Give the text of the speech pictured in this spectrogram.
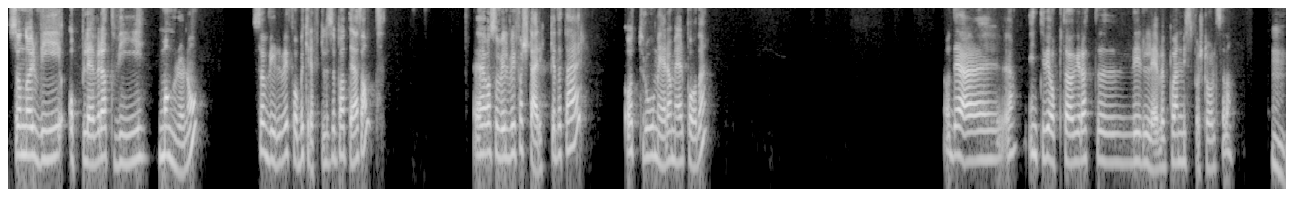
Så når vi opplever at vi mangler noe, så vil vi få bekreftelse på at det er sant. Eh, og så vil vi forsterke dette her, og tro mer og mer på det. Og det er ja, inntil vi oppdager at eh, vi lever på en misforståelse, da. Mm.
